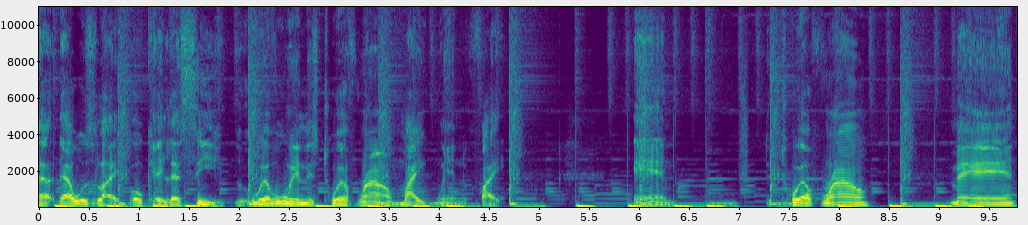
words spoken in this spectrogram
that that was like, okay, let's see, whoever win this 12th round might win the fight. And the 12th round, man,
